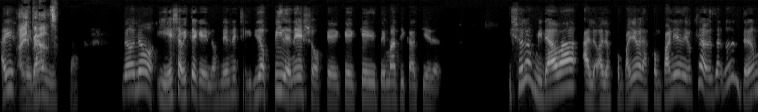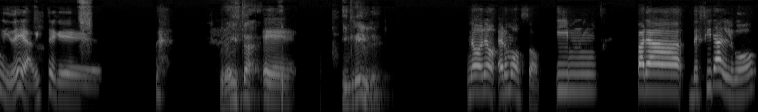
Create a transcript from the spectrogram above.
Hay Hay esperanza. No, no, y ella, viste que los nenes chiquititos piden ellos qué, temática quieren. Y yo los miraba a, lo- a los compañeros, a las compañeras, y digo, claro, o sea, no deben tener ni idea, viste que Pero ahí está, eh, increíble. No, no, hermoso. Y mm, para decir algo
